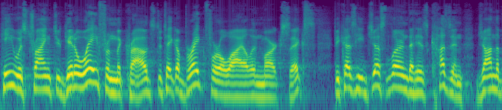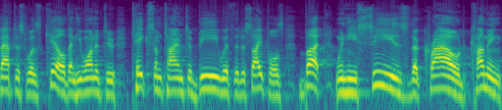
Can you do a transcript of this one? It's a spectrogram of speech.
He was trying to get away from the crowds to take a break for a while in Mark 6 because he just learned that his cousin, John the Baptist, was killed and he wanted to take some time to be with the disciples. But when he sees the crowd coming,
